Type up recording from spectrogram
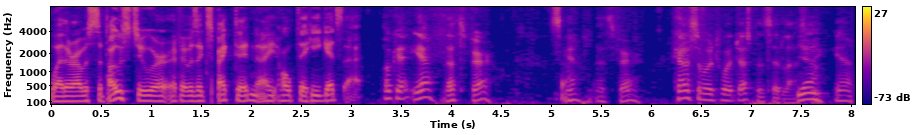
whether i was supposed to or if it was expected and i hope that he gets that Okay. Yeah, that's fair. so Yeah, that's fair. Kind of similar to what Justin said last Yeah. week. Yeah.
